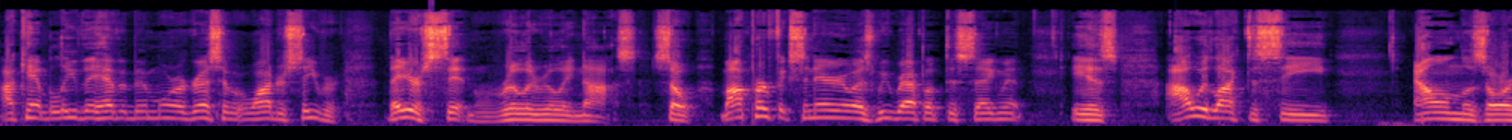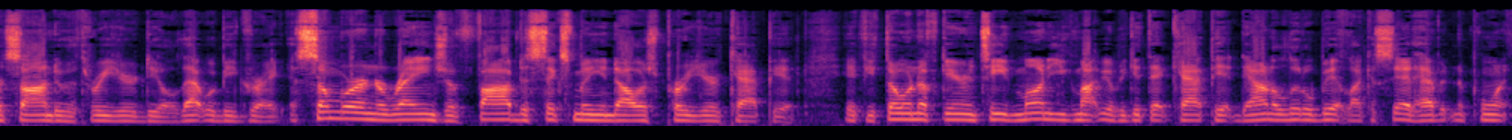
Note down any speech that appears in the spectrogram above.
I can't believe they haven't been more aggressive at wide receiver. They are sitting really, really nice. So, my perfect scenario as we wrap up this segment is I would like to see Allen Lazard signed to a three-year deal. That would be great. Somewhere in the range of five to six million dollars per year cap hit. If you throw enough guaranteed money, you might be able to get that cap hit down a little bit. Like I said, have it in a point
